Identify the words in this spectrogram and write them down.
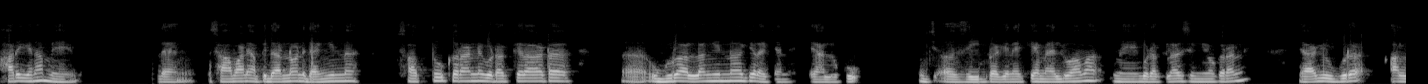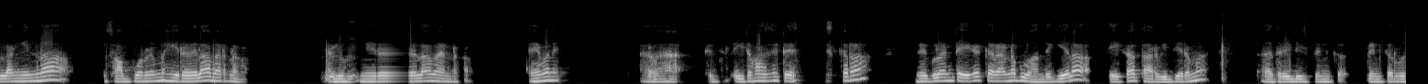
හරි එනම් මේ දැන් සාමාන්‍ය අපි දන්නවනේ දැන්ඉන්න සත්තු කරන්න ගොඩක් කලාට උගුර අල්ලං ඉන්නා කියලා කියන්නේ. එයා ලොකු සීබ්‍ර කෙනෙක්කේ මැල්ලුවම මේ ගොඩක් කලාට සිංහෝ කරන්න. යාගේ උගුර අල්ලං ඉන්න සම්පූර්ණයම හිරවෙලා මැරණක මීරවෙලා මැරණක එමනේ ඊට පස්සේ ටෙස් කරා මෙගුලන්ට ඒක කරන්න පුළුවන්ද කියලා. ඒක තර්විදිරම 3D පින් කරපු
